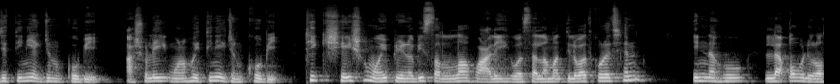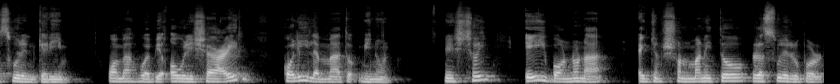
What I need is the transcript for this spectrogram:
যে তিনি একজন কবি, আসলেই মনে হয় তিনি একজন কবি। ঠিক সেই সময় প্রিনবী সাল্লাহ আলী ওয়াসাল্লামা তিলওয়াত করেছেন, ইন্নাহু লাউল রসুলিন করিম ওয়ামা হুয়া বি অউলি শাহির কলিলাম্মা তো মিনুন নিশ্চয়ই এই বর্ণনা একজন সম্মানিত রসুলের উপর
